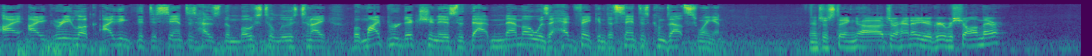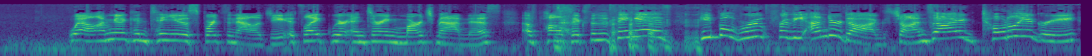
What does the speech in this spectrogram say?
I, I agree. Look, I think that DeSantis has the most to lose tonight, but my prediction is that that memo was a head fake and DeSantis comes out swinging. Interesting. Uh, Johanna, you agree with Sean there? Well, I'm going to continue the sports analogy. It's like we're entering March Madness of politics. And the thing is, people root for the underdogs, Sean. So I totally agree.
